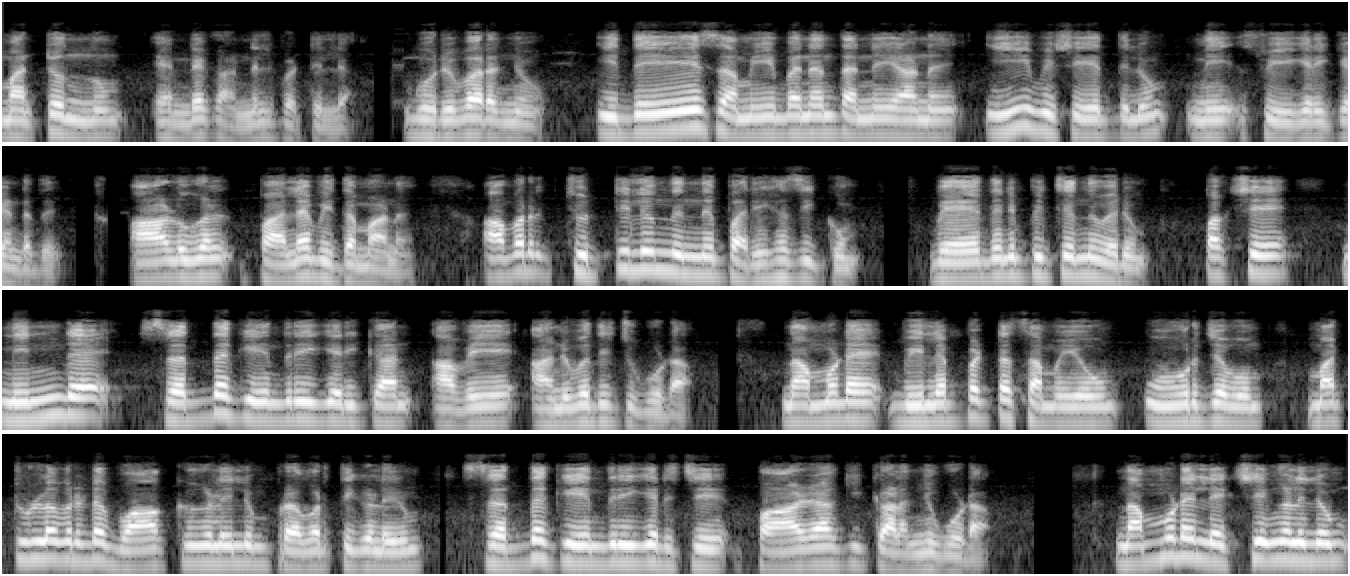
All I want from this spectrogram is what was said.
മറ്റൊന്നും എന്റെ കണ്ണിൽ പെട്ടില്ല. ഗുരു പറഞ്ഞു ഇതേ സമീപനം തന്നെയാണ് ഈ വിഷയത്തിലും നീ സ്വീകരിക്കേണ്ടത്. ആളുകൾ പലവിധമാണ്. അവർ ചുറ്റിലും നിന്ന് പരിഹസിക്കും വേദനിപ്പിച്ചെന്ന് വരും. പക്ഷേ നിന്റെ ശ്രദ്ധ കേന്ദ്രീകരിക്കാൻ അവയെ അനുവദിച്ചുകൂടാ. നമ്മുടെ വിലപ്പെട്ട സമയവും ഊർജവും മറ്റുള്ളവരുടെ വാക്കുകളിലും പ്രവൃത്തികളിലും ശ്രദ്ധ കേന്ദ്രീകരിച്ച് പാഴാക്കി കളഞ്ഞുകൂടാ. നമ്മുടെ ലക്ഷ്യങ്ങളിലും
